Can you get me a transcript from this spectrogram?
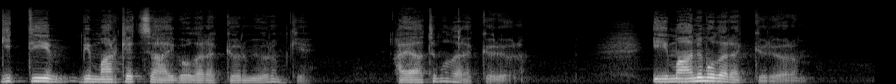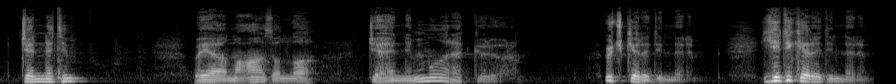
gittiğim bir market sahibi olarak görmüyorum ki. Hayatım olarak görüyorum. İmanım olarak görüyorum. Cennetim veya maazallah cehennemim olarak görüyorum. Üç kere dinlerim. Yedi kere dinlerim.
